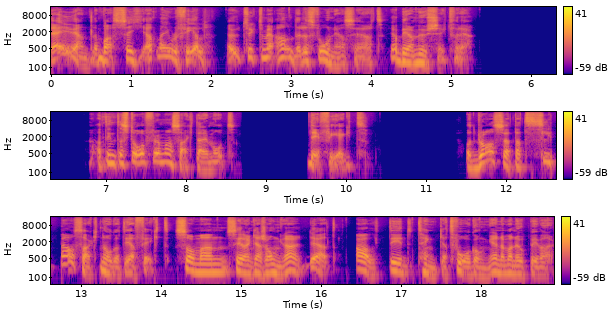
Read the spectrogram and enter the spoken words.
Det är ju egentligen bara att säga att man gjorde fel. Jag uttryckte mig alldeles för onyanserat. Jag ber om ursäkt för det. Att inte stå för det man sagt däremot, det är fegt. Och ett bra sätt att slippa ha sagt något i affekt som man sedan kanske ångrar, det är att alltid tänka två gånger när man är uppe i varv.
